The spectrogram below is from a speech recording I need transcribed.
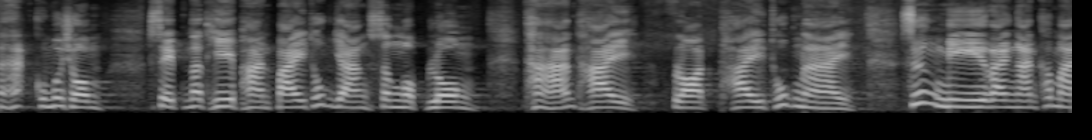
นะฮะคุณผู้ชม 10 นาทีผ่านไปทุกอย่างสงบลง ทหารไทยปลอดภัยทุกนาย ซึ่งมีรายงานเข้ามา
